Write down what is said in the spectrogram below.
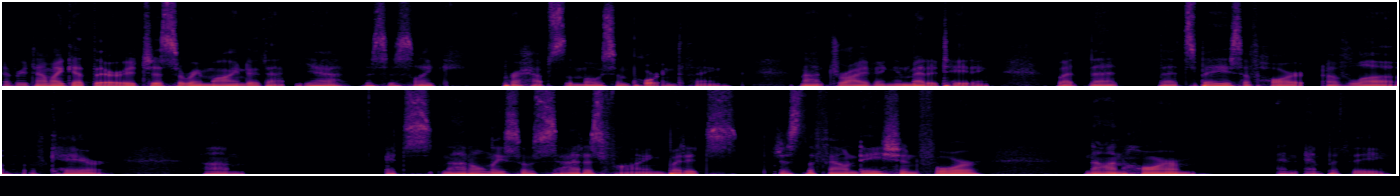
every time I get there, it's just a reminder that yeah, this is like perhaps the most important thing. Not driving and meditating, but that that space of heart, of love, of care. Um, it's not only so satisfying, but it's just the foundation for non harm and empathy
